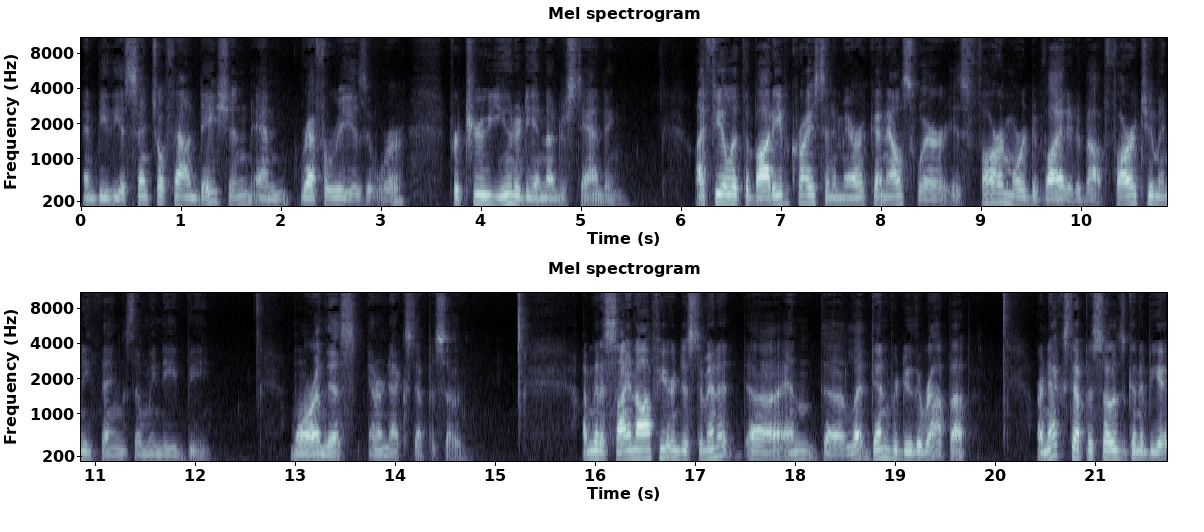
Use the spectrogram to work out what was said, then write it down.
and be the essential foundation and referee, as it were, for true unity and understanding. I feel that the body of Christ in America and elsewhere is far more divided about far too many things than we need be. More on this in our next episode. I'm going to sign off here in just a minute uh, and uh, let Denver do the wrap up. Our next episode is going to be uh,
